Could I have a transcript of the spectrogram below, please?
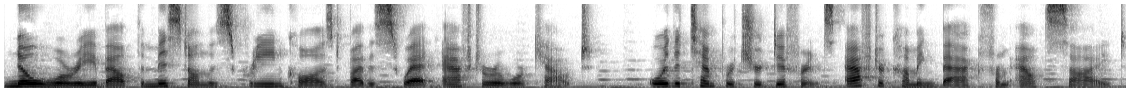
No worry about the mist on the screen caused by the sweat after a workout or the temperature difference after coming back from outside.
